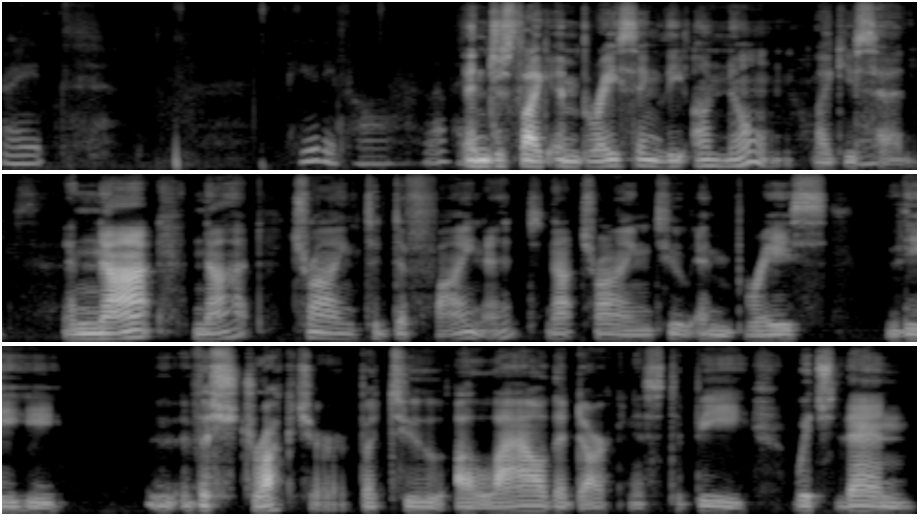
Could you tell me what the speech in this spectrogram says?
Right. Beautiful. I love it. and just like embracing the unknown like you Right. said and not not trying to define it not trying to embrace the the structure, but to allow the darkness to be, which then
